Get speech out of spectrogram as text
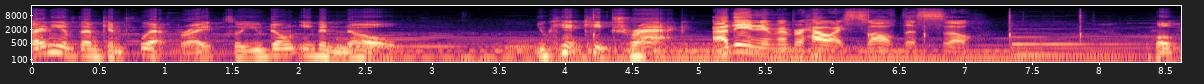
any of them can flip, right? So you don't even know. You can't keep track. I didn't remember how I solved this, so... Well,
